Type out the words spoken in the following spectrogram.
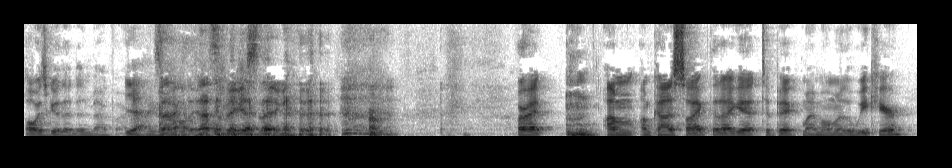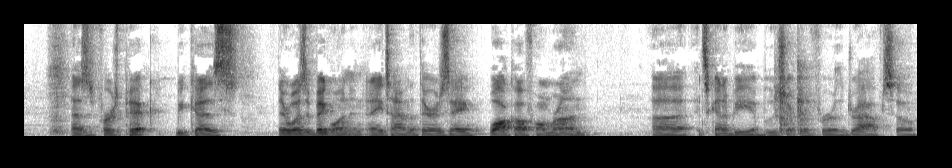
Always good that didn't backfire. Yeah, exactly. That's the biggest thing. All right, I'm I'm kind of psyched that I get to pick my moment of the week here as the first pick because there was a big one, and anytime that there is a walk off home run, uh, it's going to be a blue chipper for the draft. So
